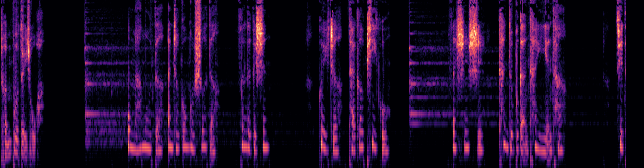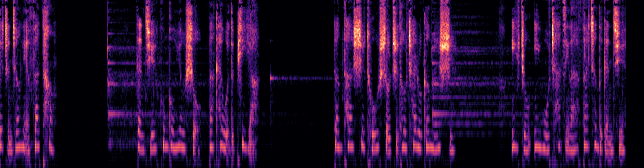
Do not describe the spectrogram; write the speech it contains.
臀部对着我。”我麻木的按照公公说的翻了个身，跪着抬高屁股。翻身时看都不敢看一眼他，觉得整张脸发烫。感觉公公右手扒开我的屁眼当他试图手指头插入肛门时，一种异物插进来发胀的感觉，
